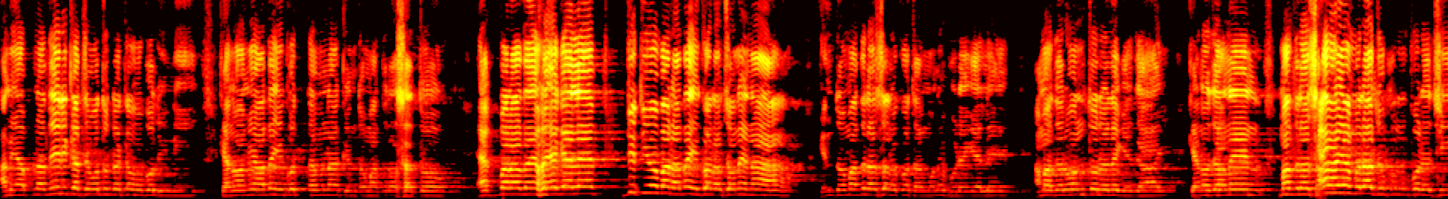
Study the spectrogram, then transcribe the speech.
আমি আপনাদের কাছে অত টাকাও বলিনি, কেন আমি আদায় করতাম না, কিন্তু মাদ্রাসা তো একবার আদায় হয়ে গেলে, দ্বিতীয়বার আদায় করা চলে না। কিন্তু মাদ্রাসার কথা মনে পড়ে গেলে আমাদের অন্তরে লেগে যায়। কেন জানেন? মাদ্রাসায় আমরা যখন পড়েছি,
